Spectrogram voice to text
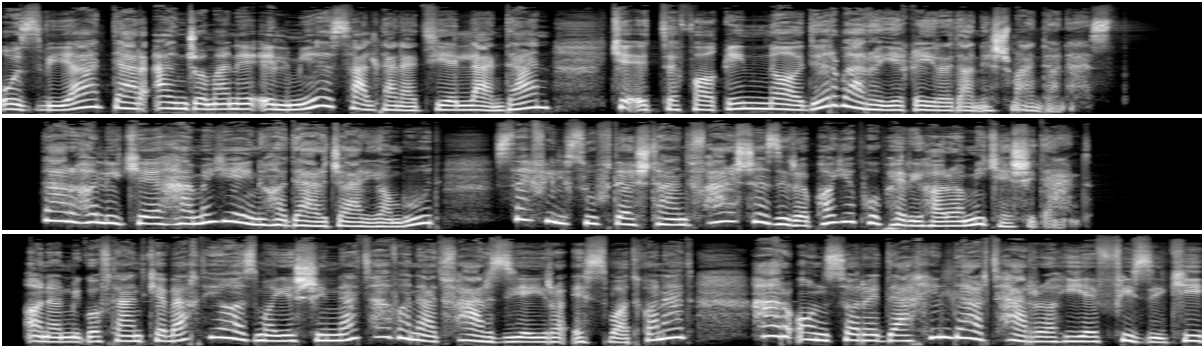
عضویت در انجمن علمی سلطنتی لندن که اتفاقی نادر برای غیر دانشمندان است. در حالی که همه اینها در جریان بود، سه فیلسوف داشتند فرش زیر پای پوپری ها را می کشیدند. آنان می‌گفتند که وقتی آزمایشی نتواند فرضیه ای را اثبات کند، هر عنصر دخیل در طراحی فیزیکی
